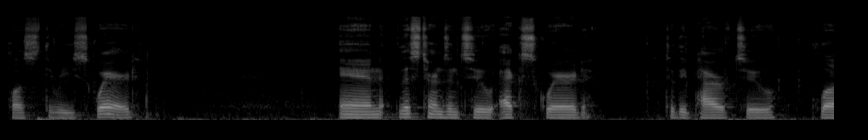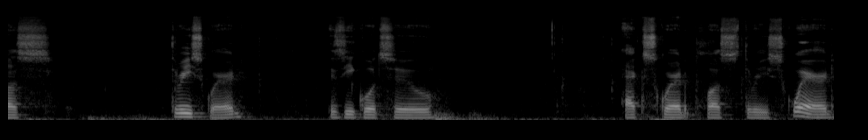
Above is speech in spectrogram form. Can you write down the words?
plus 3 squared. And this turns into x squared to the power of 2 plus 3 squared is equal to x squared plus 3 squared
